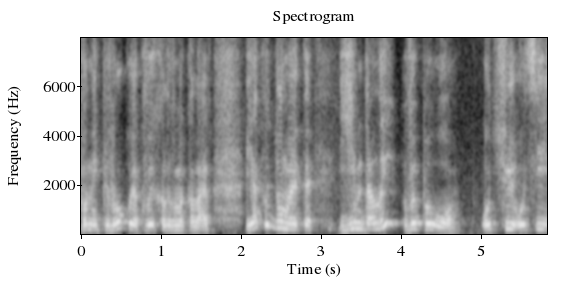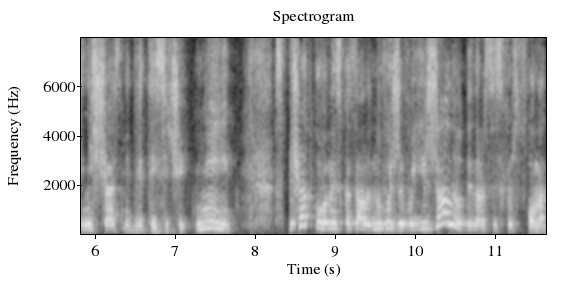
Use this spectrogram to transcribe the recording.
Вони півроку як виїхали в Миколаїв. Як ви думаєте, їм дали ВПО? Оці, оці нещасні дві тисячі. Ні. Спочатку вони сказали, ну ви же виїжджали один раз із Херсона,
